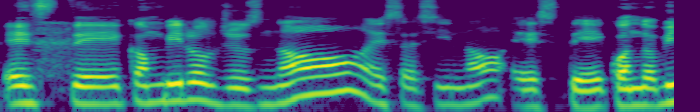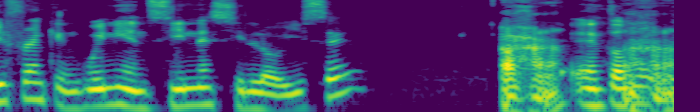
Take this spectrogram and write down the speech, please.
Este, con Beetlejuice, no, es así, no. Este, cuando vi Frankenweenie en cine sí lo hice. Ajá. Entonces, ajá.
